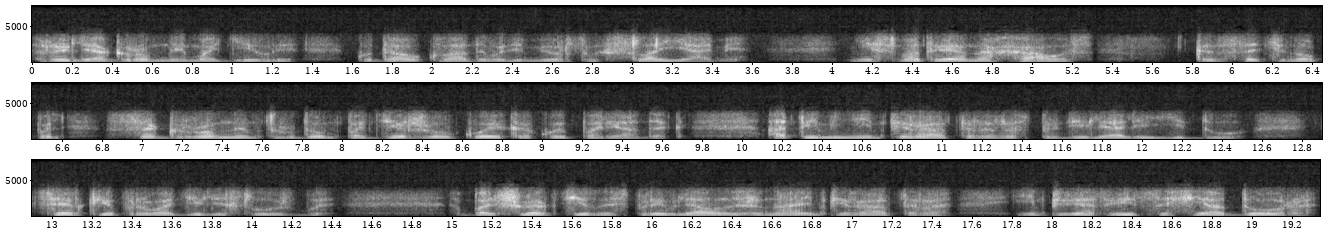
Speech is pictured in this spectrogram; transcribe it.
Рыли огромные могилы, куда укладывали мертвых слоями. Несмотря на хаос, Константинополь с огромным трудом поддерживал кое-какой порядок. От имени императора распределяли еду, церкви проводили службы. Большую активность проявляла жена императора, императрица Феодора,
